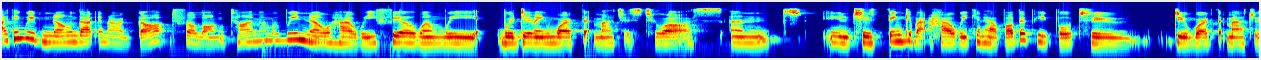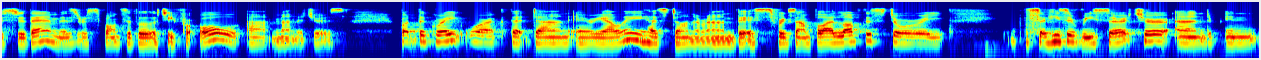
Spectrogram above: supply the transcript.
I think we've known that in our gut for a long time, and we know how we feel when we we're doing work that matches to us, and you know to think about how we can help other people to do work that matches to them is responsibility for all uh, managers. But the great work that Dan Ariely has done around this, for example, I love the story. So he's a researcher and in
